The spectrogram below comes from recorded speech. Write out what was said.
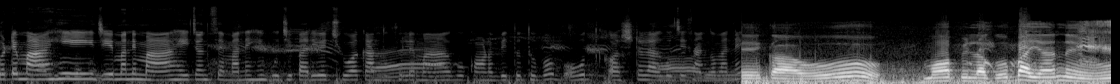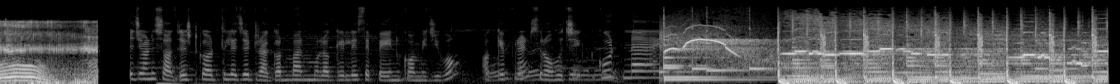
ଗୋଟେ ମା ହିଁ ଯିଏମାନେ ମା ହେଇଛନ୍ତି ସେମାନେ ହିଁ ବୁଝିପାରିବେ ଛୁଆ କାନ୍ଦୁଥିଲେ ମାଆକୁ କ'ଣ ବିତୁଥିବ ବହୁତ କଷ୍ଟ ଲାଗୁଛି ସାଙ୍ଗମାନେ ମୋ ପିଲାକୁ ବାୟା ଜଣେ ସଜେଷ୍ଟ କରିଥିଲେ ଯେ ଡ୍ରାଗନ୍ ବାନ୍ ମୁଁ ଲଗେଇଲେ ସେ ପେନ୍ କମିଯିବ ଓକେ ଫ୍ରେଣ୍ଡସ୍ ରହୁଛି ଗୁଡ୍ ନାଇଟ୍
